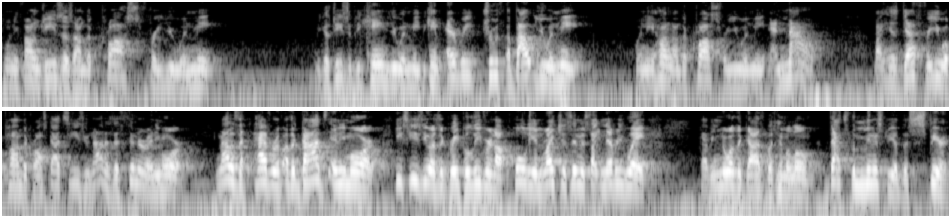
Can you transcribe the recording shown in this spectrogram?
when he found Jesus on the cross for you and me. Because Jesus became you and me, became every truth about you and me when he hung on the cross for you and me. And now, by his death for you upon the cross, God sees you not as a sinner anymore, not as a haver of other gods anymore. He sees you as a great believer now, holy and righteous in his sight in every way, having no other gods but him alone. That's the ministry of the Spirit.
